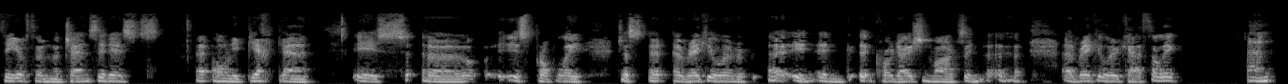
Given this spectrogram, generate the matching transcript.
three of them are Jansenists. Uh, only Pierre is uh, is probably just a, a regular uh, in, in quotation marks in uh, a regular Catholic. And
